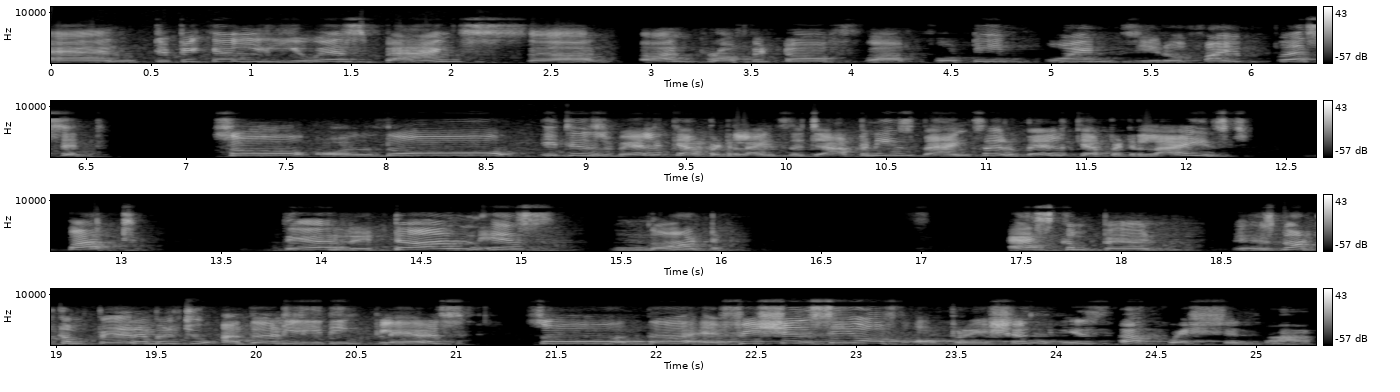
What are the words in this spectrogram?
And typical US banks uh, earn profit of 14.05%. Uh, so, although it is well capitalized, the Japanese banks are well capitalized, but their return is not as compared is not comparable to other leading players. So the efficiency of operation is a question mark.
